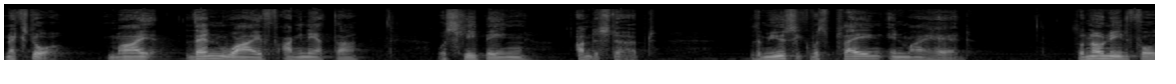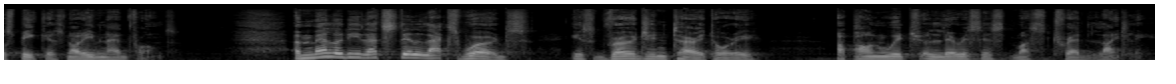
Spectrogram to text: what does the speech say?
next door, my then wife Agneta was sleeping undisturbed. The music was playing in my head, so no need for speakers, not even headphones. A melody that still lacks words is virgin territory upon which a lyricist must tread lightly.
